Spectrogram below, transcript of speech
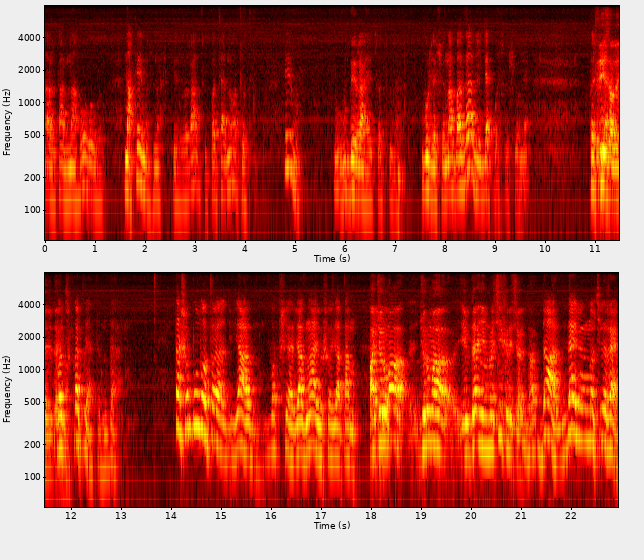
аркан на голову, накинув на раз, потягнув тут і вбирається туди. Будучи на базарі, де хочеш вони. Різали людей. Котлетами, так. Та що було, то я взагалі, я знаю, що я там. А тюрма, тюрма і вдень, і вночі кричать, так? Да, день і вночі рев.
